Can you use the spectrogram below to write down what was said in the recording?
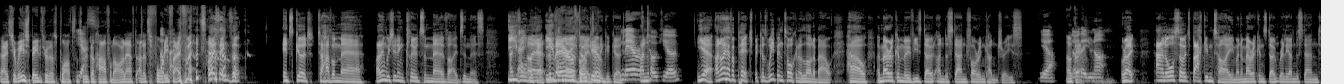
All right, should we speed through this plot since Yes. we've got half an hour left and it's 45 minutes? I think that it's good to have a mayor. I think we should include some mayor vibes in this. Evil Okay. mayor, Okay, the evil mayor mayor, of vibes. I Tokyo. think are good. Mayor of And- Tokyo. Yeah, and I have a pitch because we've been talking a lot about how American movies don't understand foreign countries. Yeah. Okay. No, they do not. Right. And also it's back in time and Americans don't really understand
